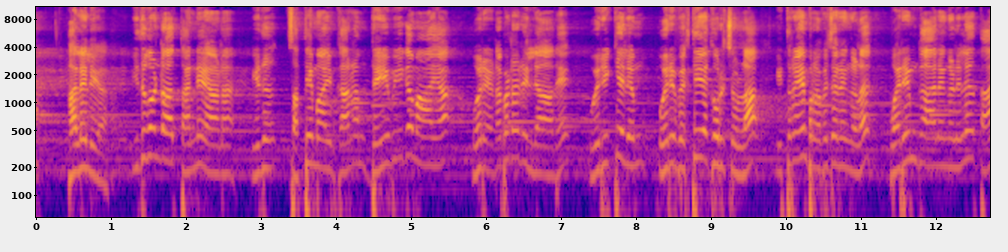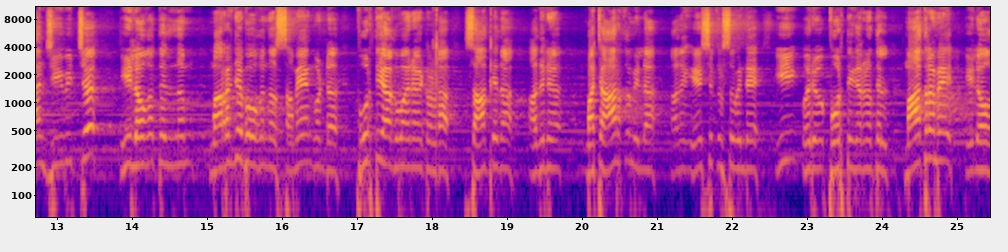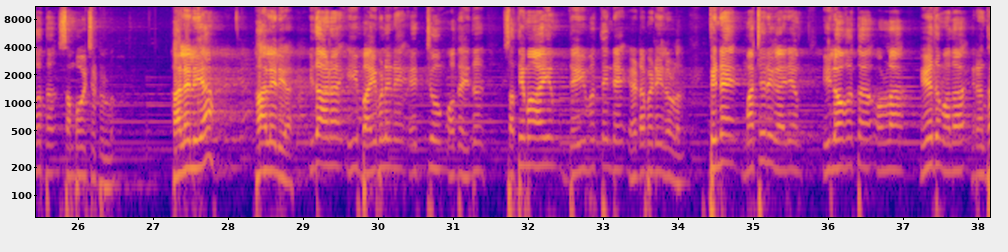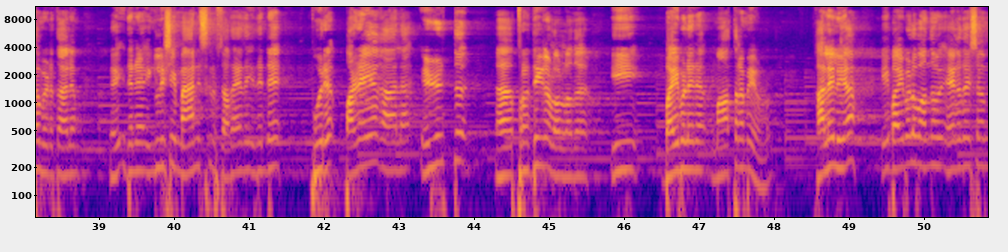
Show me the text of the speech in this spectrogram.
ഹലലിയ ഇതുകൊണ്ട് തന്നെയാണ് ഇത് സത്യമായും കാരണം ദൈവികമായ ഒരു ഇടപെടലില്ലാതെ ഒരിക്കലും ഒരു വ്യക്തിയെക്കുറിച്ചുള്ള ഇത്രയും പ്രവചനങ്ങൾ വരും കാലങ്ങളിൽ താൻ ജീവിച്ച് ഈ ലോകത്തിൽ നിന്നും മറഞ്ഞു പോകുന്ന സമയം കൊണ്ട് പൂർത്തിയാകുവാനായിട്ടുള്ള സാധ്യത അതിന് മറ്റാർക്കുമില്ല. അത് യേശു ക്രിസ്തുവിന്റെ ഈ ഒരു പൂർത്തീകരണത്തിൽ മാത്രമേ ഈ ലോകത്ത് സംഭവിച്ചിട്ടുള്ളൂ. ഹലലിയ ഹലലിയ ഇതാണ് ഈ ബൈബിളിന് ഏറ്റവും അത് ഇത് സത്യമായും ദൈവത്തിന്റെ ഇടപെടലുള്ളത്. പിന്നെ മറ്റൊരു കാര്യം ഈ ലോകത്ത് ഉള്ള ഏത് മത ഗ്രന്ഥം എടുത്താലും ഏ, ഇതിന് ഇംഗ്ലീഷ് മാനുസ്ക്രിപ്റ്റ് അതായത് ഇതിന്റെ പുര പഴയകാല എഴുത്ത് പ്രതികളുള്ളത് ഈ ബൈബിളിന് മാത്രമേ ഉള്ളൂ. ഹലലിയ ഈ ബൈബിൾ വന്നു ഏകദേശം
